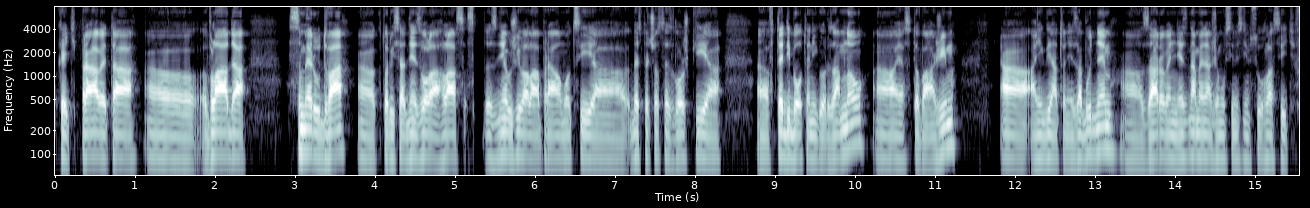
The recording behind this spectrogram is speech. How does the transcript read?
keď práve tá vláda Smeru 2, eh, ktorý sa dnes volá hlas, zneužívala právomoci a bezpečnostné zložky a vtedy bol ten Igor za mnou a ja si to vážim a, a nikdy na to nezabudnem. A zároveň neznamená, že musím s ním súhlasiť v,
